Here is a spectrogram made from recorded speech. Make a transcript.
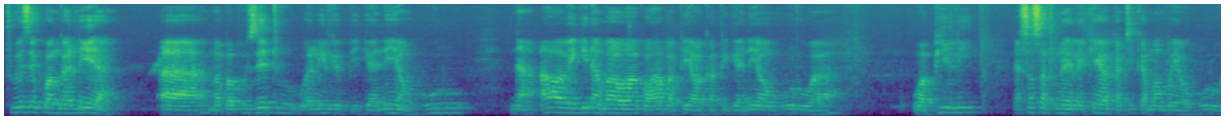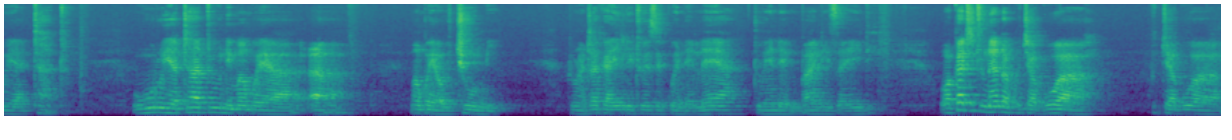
tuweze kuangalia uh, mababu zetu walivyopigania uhuru na hawa wengine ambao wako hapa pia wakapigania uhuru wa wa pili, na sasa tunaelekea katika mambo ya uhuru ya tatu. Uhuru ya tatu ni mambo ya uh, mambo ya uchumi. Tunataka ili tuweze kuendelea, tuende mbali zaidi. Wakati tunaenda kuchagua kuchagua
